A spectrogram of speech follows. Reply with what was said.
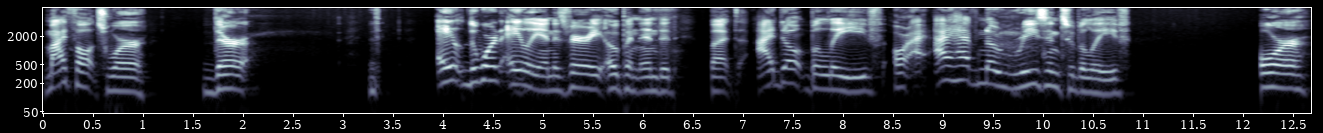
my thoughts were there. A, the word alien is very open ended, but I don't believe, or I, I have no reason to believe, or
